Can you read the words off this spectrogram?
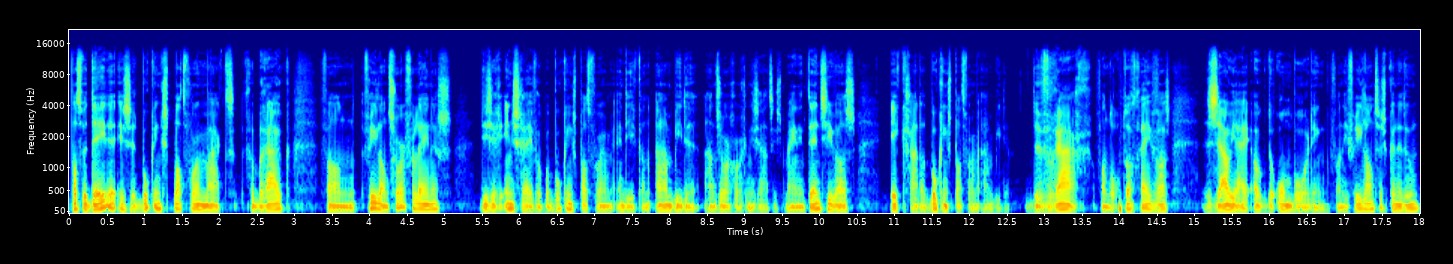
wat we deden is het boekingsplatform maakt gebruik van freelance zorgverleners die zich inschreven op een boekingsplatform en die je kan aanbieden aan zorgorganisaties. Mijn intentie was, ik ga dat boekingsplatform aanbieden. De vraag van de opdrachtgever was, zou jij ook de onboarding van die freelancers kunnen doen?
